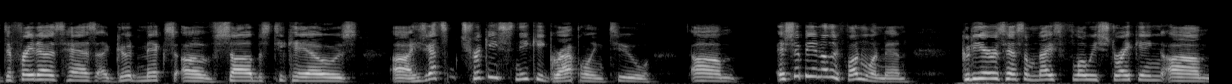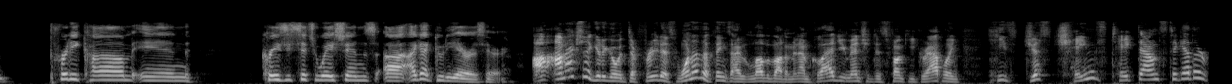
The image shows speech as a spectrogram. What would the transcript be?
De Freitas has a good mix of subs, TKOs. Uh, he's got some tricky, sneaky grappling too. Um, it should be another fun one, man. Gutierrez has some nice flowy striking, um, pretty calm in crazy situations. Uh, I got Gutierrez here. I- I'm actually going to go with DeFreitas. One of the things I love about him, and I'm glad you mentioned his funky grappling, he's just chains takedowns together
